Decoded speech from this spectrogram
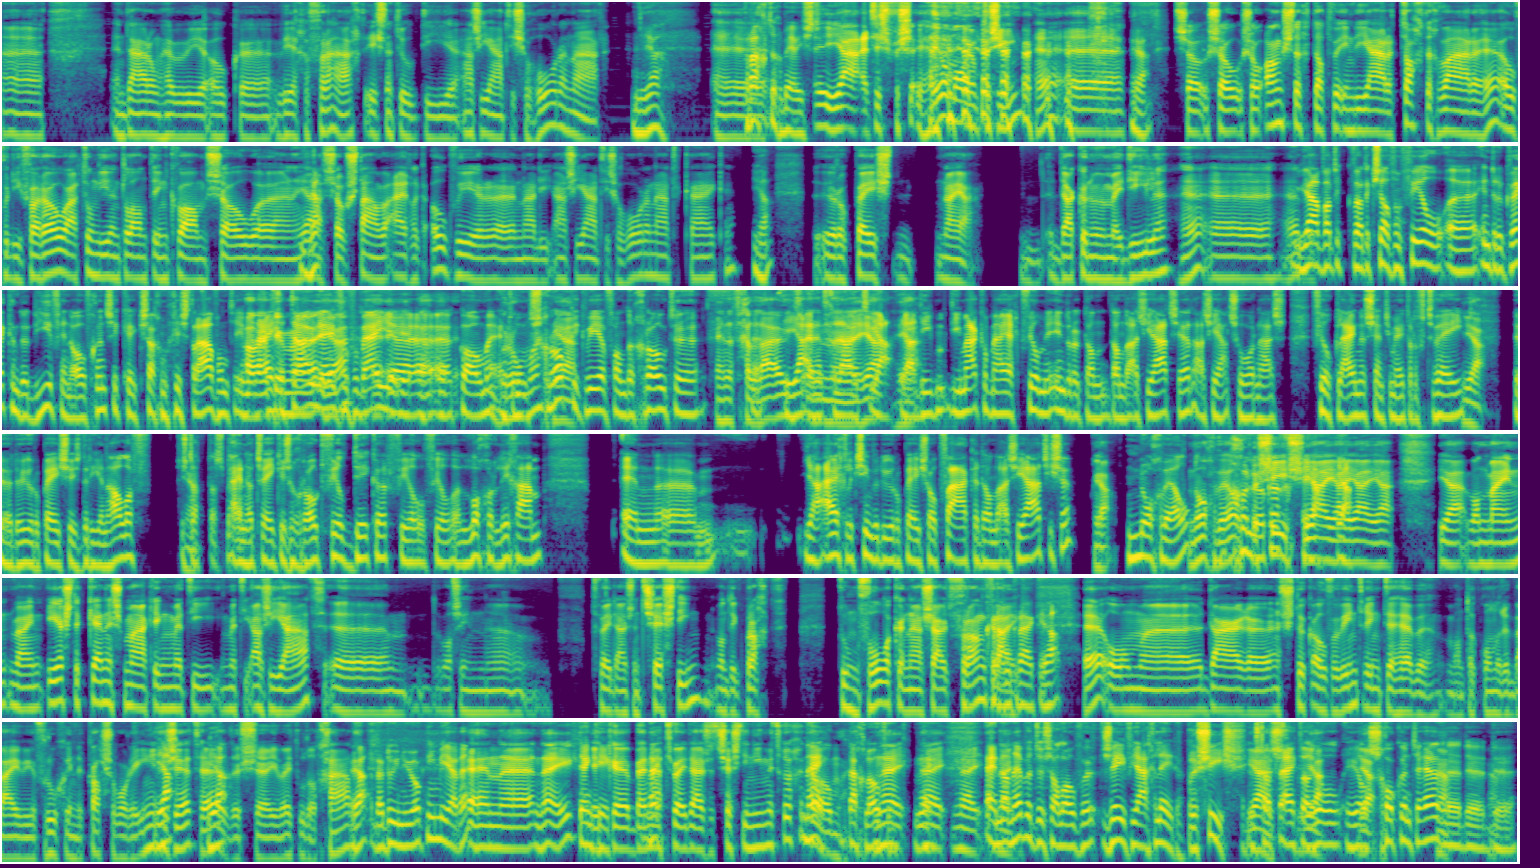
En daarom hebben we je ook uh, weer gevraagd, is natuurlijk die uh, Aziatische horenaar. Ja, uh, prachtig beest. ja, het is heel mooi om te zien. Hè? ja. zo, zo, zo angstig dat we in de jaren tachtig waren hè, over die Varroa toen die in het land inkwam. Zo, ja, Ja. zo staan we eigenlijk ook weer naar die Aziatische horenaar te kijken. Ja. De Europees, nou ja, daar kunnen we mee dealen. Hè? Uh, ja, wat ik, wat ik zelf een veel uh, indrukwekkender dier vind overigens. Ik, ik zag hem gisteravond in mijn oh, eigen tuin maar, even ja? voorbij uh, komen. brommen, en toen schrok ja. ik weer van de grote... En het geluid. ja, en het geluid. ja, ja, ja, Die, die maakt op mij eigenlijk veel meer indruk dan, dan de Aziatische. Hè. De Aziatische hoornaars veel kleiner, centimeter of twee. Ja. De, de Europese is 3,5. Dus dat, dat is bijna twee keer zo groot. Veel dikker, veel, veel logger lichaam. En uh, ja, eigenlijk zien we de Europese ook vaker dan de Aziatische. Ja. Nog wel. Nog wel, Gelukkig. precies. Ja, ja, ja. ja, ja. ja want mijn, mijn eerste kennismaking met die, met die Aziat, uh, dat was in uh, 2016. Want ik bracht toen volken naar Zuid-Frankrijk. Frankrijk, ja. Hè, om uh, daar uh, een stuk overwintering te hebben. Want dan konden de bijen weer vroeg in de kassen worden ingezet. Ja, hè? Dus uh, je weet hoe dat gaat. Ja, dat doe je nu ook niet meer, hè? En nee, Denk ik, ik. ben Nee. na 2016 niet meer teruggekomen. Nee, dat geloof nee, ik. Nee. Nee, nee, En dan hebben we het dus al over zeven jaar geleden. Precies. Dus dat is eigenlijk wel heel, heel schokkend. Hè? De, de, de,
